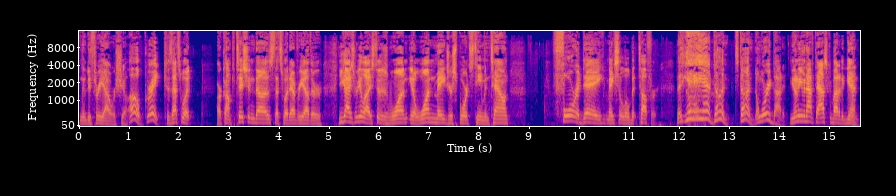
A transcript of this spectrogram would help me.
I'm gonna do three-hour show. Oh, great, because that's what our competition does. That's what every other. You guys realize too. There's one, you know, one major sports team in town. Four a day makes it a little bit tougher. They- Yeah, yeah, yeah. Done. It's done. Don't worry about it. You don't even have to ask about it again.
